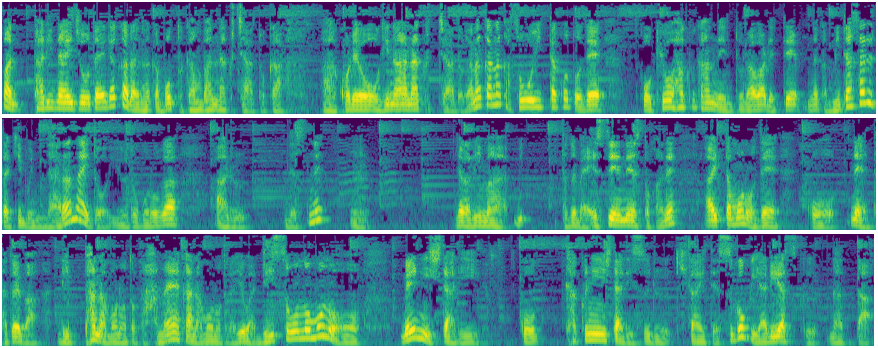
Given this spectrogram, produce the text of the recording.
まあ、足りない状態だからなんかもっと頑張んなくちゃとか、あこれを補わなくちゃとか、なかなかそういったことで、こう、脅迫観念にとらわれて、なんか満たされた気分にならないというところがあるんですね。うん。だから今、例えば SNS とかね、ああいったもので、こうね、例えば立派なものとか華やかなものとか、要は理想のものを目にしたり、こう確認したりする機会ってすごくやりやすくなった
